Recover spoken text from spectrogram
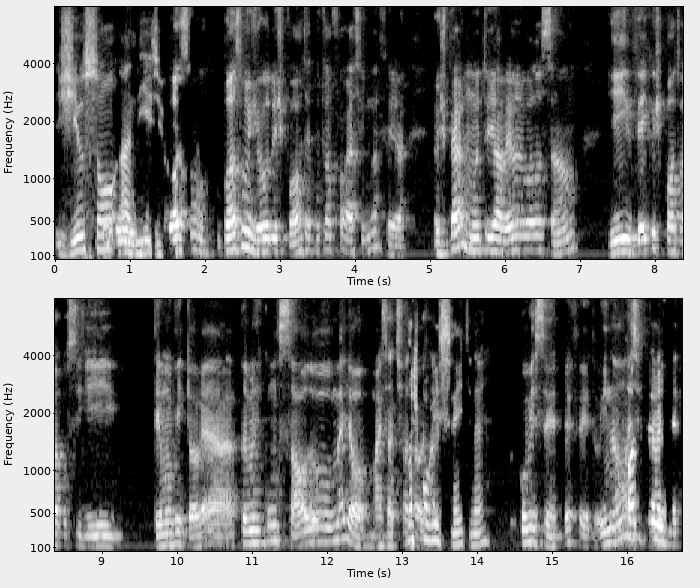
Gilson Anísio. O próximo, o próximo jogo do esporte é contra o Floresta, segunda-feira. Eu espero muito já ver uma evolução e ver que o esporte vai conseguir ter uma vitória, pelo menos com um saldo melhor, mais satisfatório. Mais convincente, né? Convincente, perfeito. E não Pode esse trajeto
